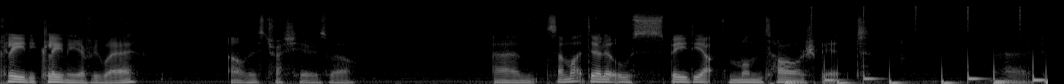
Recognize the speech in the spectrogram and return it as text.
cleany cleany everywhere. Oh, there's trash here as well. Um, so I might do a little speedy up montage bit uh, for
